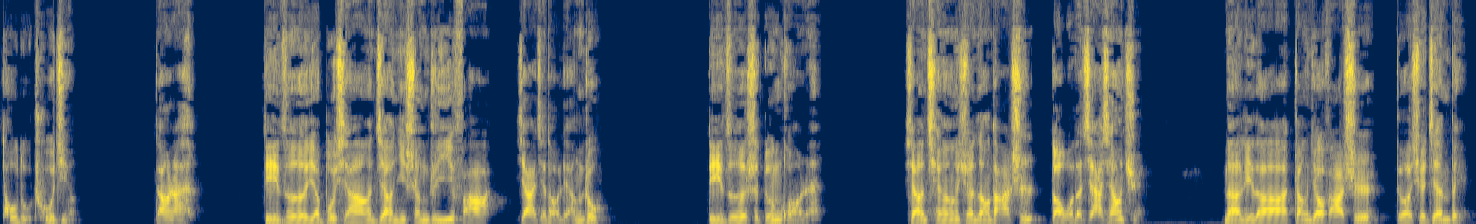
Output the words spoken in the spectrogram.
偷渡出境。当然，弟子也不想将你绳之以法，押解到凉州。弟子是敦煌人，想请玄奘大师到我的家乡去。那里的张角法师德学兼备，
